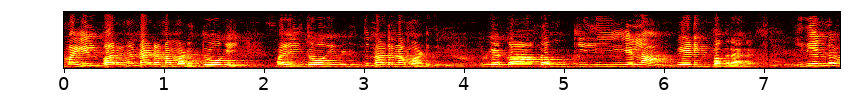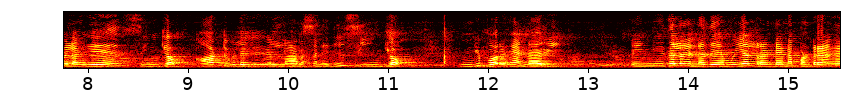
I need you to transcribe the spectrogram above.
மயில் பாருங்க நடனம் ஆடு தோகை. மயில் தோகை விரித்து நடனம் ஆடுது இங்கே காகம் கிளி எல்லாம் வேடிக்கை பார்க்குறாங்க இது என்ன விலங்கு? சிங்கம். காட்டு விலங்குகள் அரசன் இது சிங்கம். இங்கே பாருங்க நரி. இங்கே இதெல்லாம் என்னது? முயல் ரெண்டு என்ன பண்ணுறாங்க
